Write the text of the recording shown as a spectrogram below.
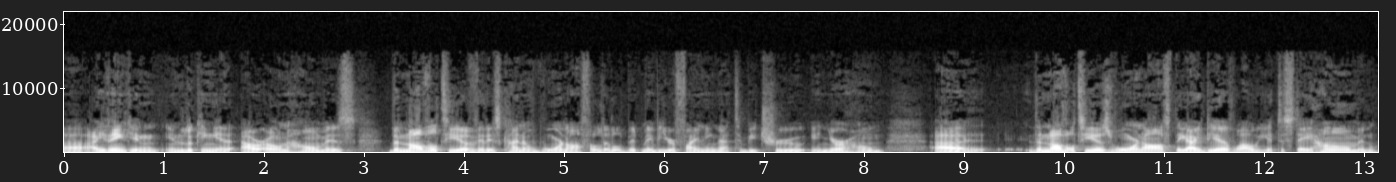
Uh, I think in, in looking at our own home is the novelty of it is kind of worn off a little bit. Maybe you're finding that to be true in your home. Uh, the novelty is worn off. The idea of, wow, we get to stay home and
